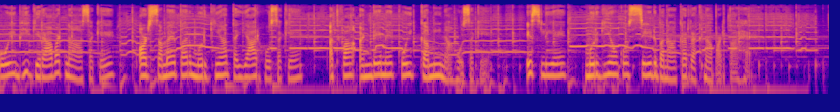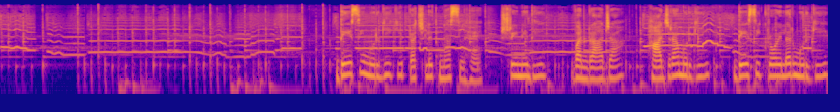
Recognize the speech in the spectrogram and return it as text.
कोई भी गिरावट ना आ सके और समय पर मुर्गियाँ तैयार हो सकें अथवा अंडे में कोई कमी ना हो सके। इसलिए मुर्गियों को सेड बनाकर रखना पड़ता है। देसी मुर्गी की प्रचलित नस्ल है श्रीनिधि वनराजा हाजरा मुर्गी, देसी क्रोयलर मुर्गी,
